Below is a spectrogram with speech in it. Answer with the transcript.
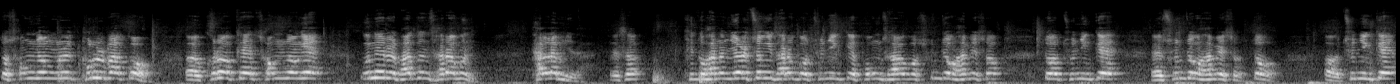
또 성령을 불을 받고 어, 그렇게 성령의 은혜를 받은 사람은 달랍니다. 그래서 기도하는 열정이 다르고 주님께 봉사하고 순종하면서 또 주님께 에, 순종하면서 또 어, 주님께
